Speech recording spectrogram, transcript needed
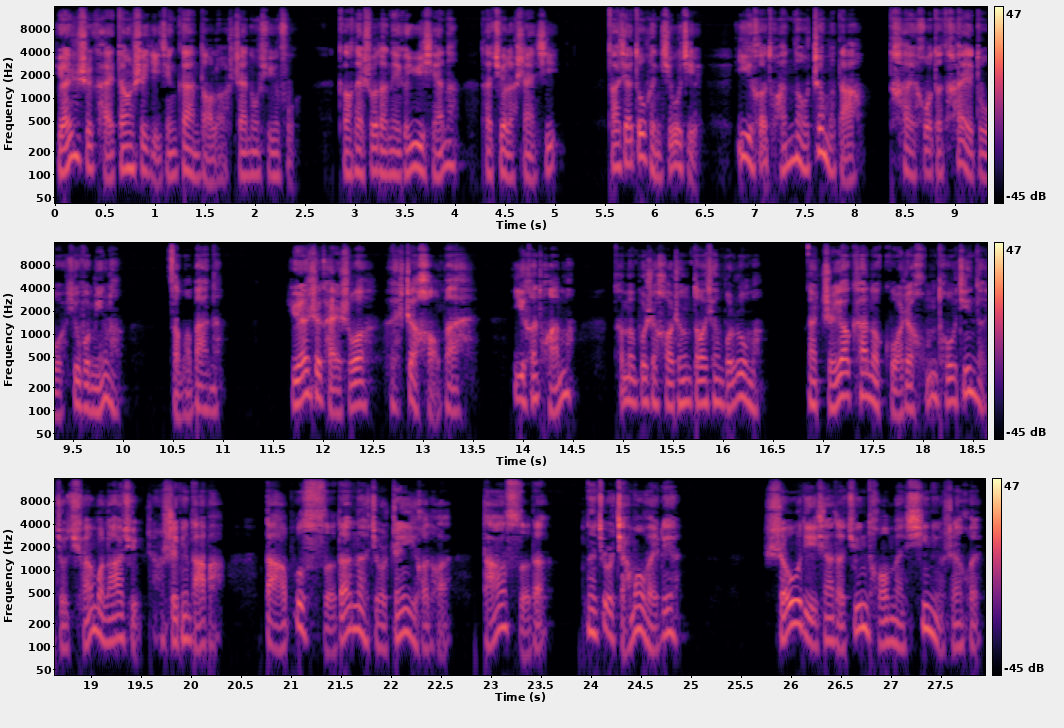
袁世凯当时已经干到了山东巡抚，刚才说的那个玉贤呢，他去了陕西，大家都很纠结，义和团闹这么大，太后的态度又不明朗，怎么办呢？袁世凯说：“哎，这好办，义和团嘛，他们不是号称刀枪不入吗？那只要看到裹着红头巾的，就全部拉去，让士兵打靶。”打不死的那就是真义和团，打死的那就是假冒伪劣。手底下的军头们心领神会，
